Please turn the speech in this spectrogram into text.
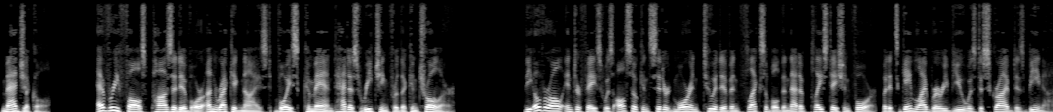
«magical» every false positive or unrecognized voice command had us reaching for the controller. The overall interface was also considered more intuitive and flexible than that of PlayStation 4, but its game library view was described as being a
